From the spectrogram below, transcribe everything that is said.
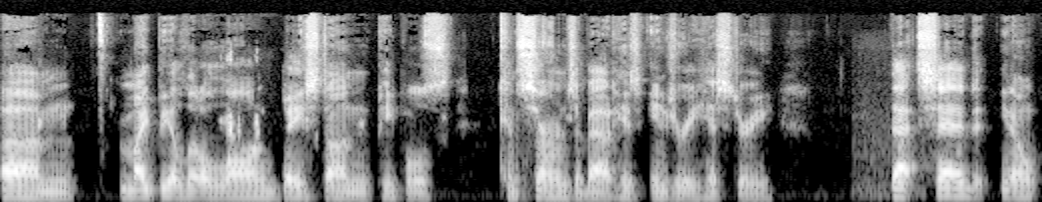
um, might be a little long based on people's concerns about his injury history. That said, you know,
